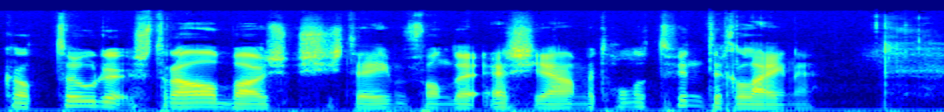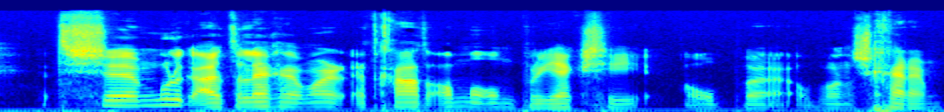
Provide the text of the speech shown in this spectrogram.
kathode-straalbuissysteem van de RCA met 120 lijnen. Het is uh, moeilijk uit te leggen, maar het gaat allemaal om projectie op, uh, op een scherm.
